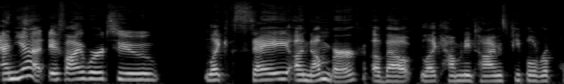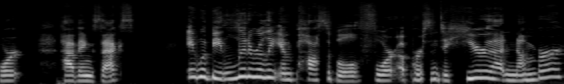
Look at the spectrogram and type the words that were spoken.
And yet, if I were to like say a number about like how many times people report having sex, it would be literally impossible for a person to hear that number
